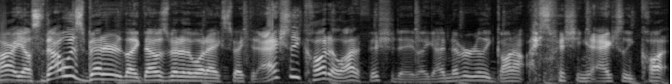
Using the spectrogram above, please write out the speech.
All right, y'all, so that was better, like, that was better than what I expected. I actually caught a lot of fish today. Like, I've never really gone out ice fishing and actually caught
